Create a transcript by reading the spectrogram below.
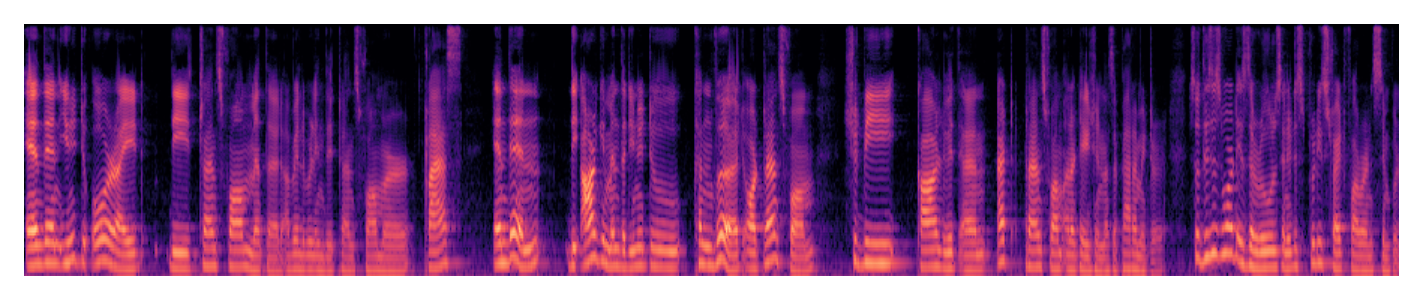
and then you need to override the transform method available in the transformer class and then the argument that you need to convert or transform should be called with an at transform annotation as a parameter. So this is what is the rules and it is pretty straightforward and simple.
